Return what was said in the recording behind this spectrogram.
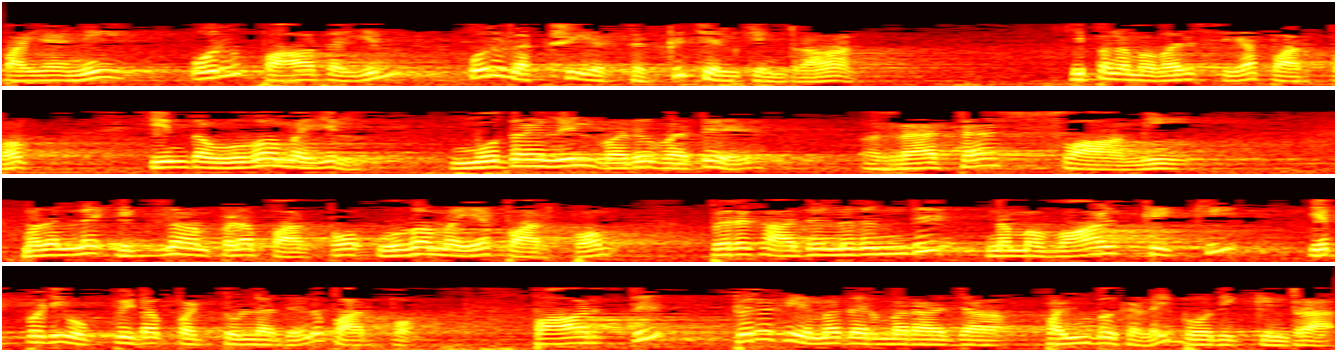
பயணி ஒரு பாதையில் ஒரு லட்சியத்துக்கு செல்கின்றான். இப்ப நம்ம வரிசையா பார்ப்போம். இந்த உவமையில் முதலில் வருவது ரத சுவாமி முதல்ல எக்ஸாம்பிள பார்ப்போம் உவமைய பார்ப்போம். பிறகு அதிலிருந்து நம்ம வாழ்க்கைக்கு எப்படி ஒப்பிடப்பட்டுள்ளதுன்னு பார்ப்போம். பார்த்து பிறகு யம தர்மராஜா பண்புகளை போதிக்கின்றார்.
